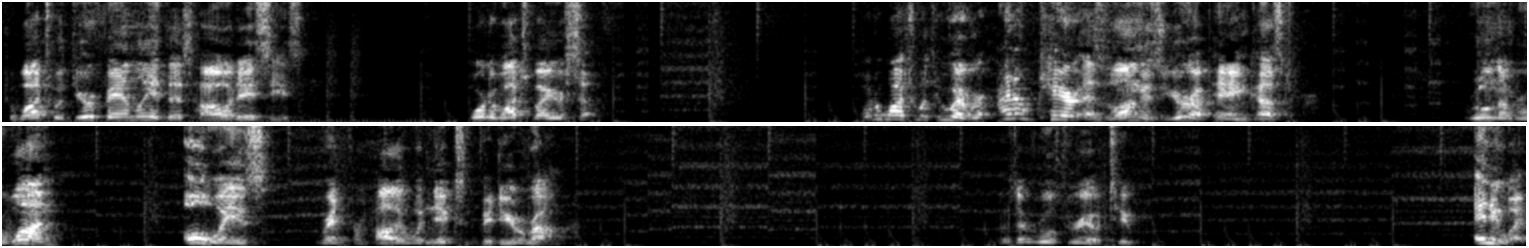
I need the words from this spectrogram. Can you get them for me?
to watch with your family this holiday season. Or to watch by yourself. Or to watch with whoever, I don't care as long as you're a paying customer. Rule number one, always rent from Hollywood Nick's Videorama. Or was that rule 302? Anyway,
